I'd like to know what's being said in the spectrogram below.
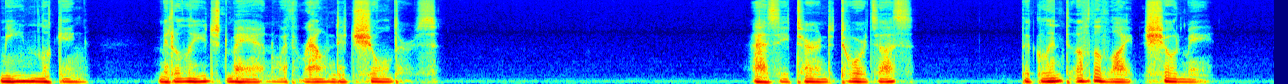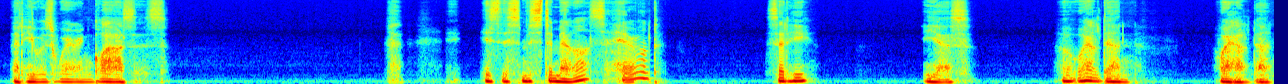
mean looking, middle aged man with rounded shoulders. As he turned towards us, the glint of the light showed me that he was wearing glasses. Is this Mr. Melas, Harold? said he. Yes. Oh, well done. Well done.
